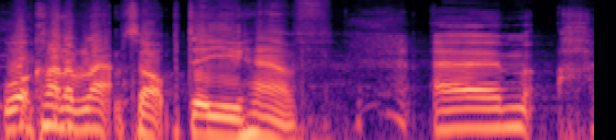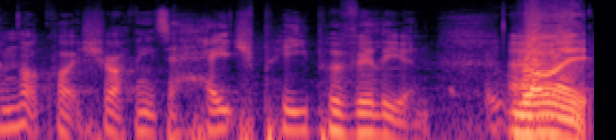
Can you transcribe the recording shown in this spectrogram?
what kind of laptop do you have? Um, I'm not quite sure. I think it's a HP Pavilion. Um, Right.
